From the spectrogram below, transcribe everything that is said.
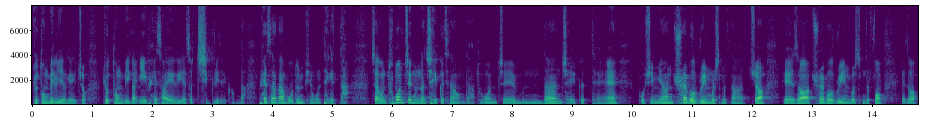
교통비를 이야기하겠죠. 교통비가 이 회사에 의해서 지불이 될 겁니다. 회사가 모든 비용을 대겠다. 자, 그럼 두 번째 문단 제일 끝에 나옵니다. 두 번째 문단 제일 끝에 보시면 travel reimbursement 나왔죠. 그래서 travel reimbursement form. 그래서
